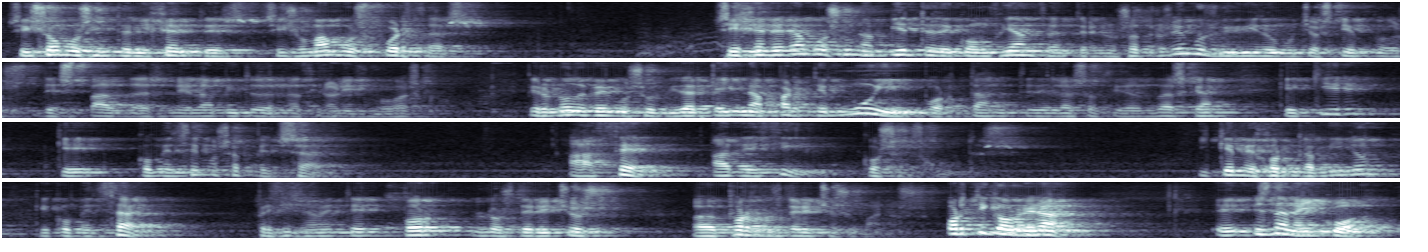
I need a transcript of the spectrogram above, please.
Si somos inteligentes, si sumamos fuerzas, si generamos un ambiente de confianza entre nosotros, hemos vivido muchos tiempos de espaldas en el ámbito del nacionalismo vasco, pero no debemos olvidar que hay una parte muy importante de la sociedad vasca que quiere que comencemos a pensar, a hacer, a decir cosas juntos. Y qué mejor camino que comenzar precisamente por los derechos, derechos humanos. Hortik aurrera, eh, ez da nahikoa,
